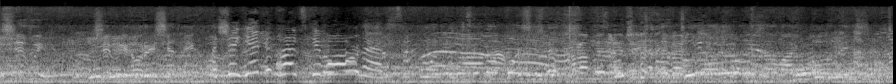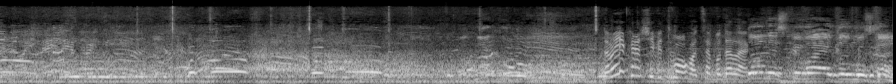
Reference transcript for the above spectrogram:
живий, живий горище твій. А ще є бенгальський тебе. Давай я краще від твого, це буде легше. Хто не співає, той москаль.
